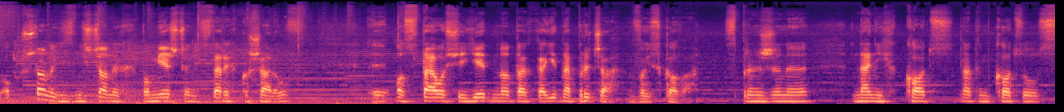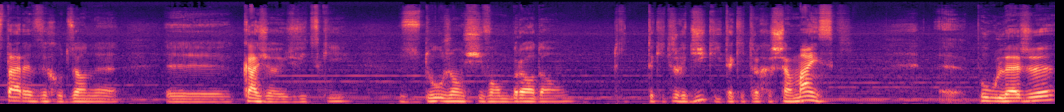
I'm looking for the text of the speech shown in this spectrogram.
e, opuszczonych i zniszczonych pomieszczeń starych koszarów e, ostało się jedno, taka jedna prycza wojskowa. Sprężyny, na nich koc, na tym kocu stary, wychudzony e, Kazio Jóźwicki z dużą, siwą brodą, taki, taki trochę dziki, taki trochę szamański. Pół leży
